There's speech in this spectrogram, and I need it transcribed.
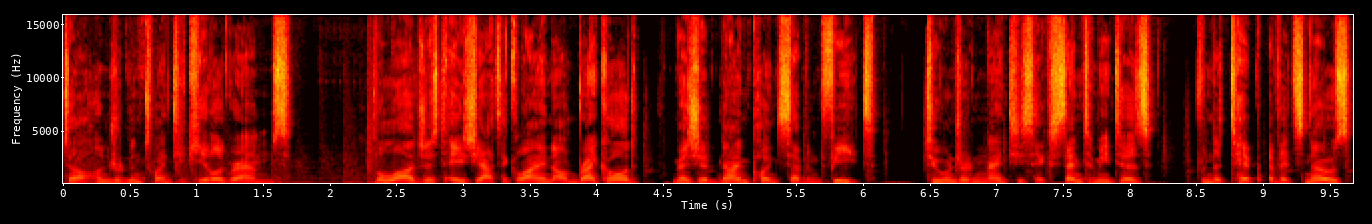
to 120 kilograms. The largest Asiatic lion on record measured 9.7 feet, 296 centimeters, from the tip of its nose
